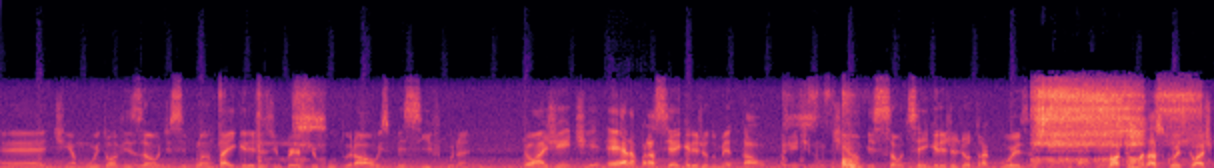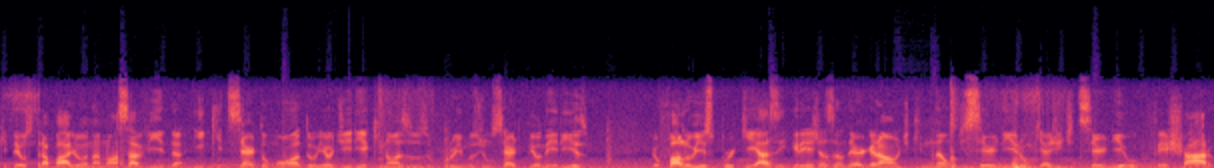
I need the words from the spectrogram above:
é, tinha muito a visão de se plantar igrejas de perfil cultural específico, né? Então a gente era para ser a igreja do metal. A gente não tinha ambição de ser igreja de outra coisa. Só que uma das coisas que eu acho que Deus trabalhou na nossa vida e que de certo modo eu diria que nós usufruímos de um certo pioneirismo, eu falo isso porque as igrejas underground que não discerniram o que a gente discerniu, fecharam.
